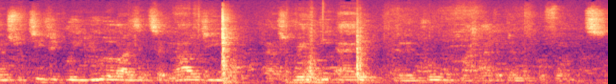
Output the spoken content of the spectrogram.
and strategically utilizing technology has greatly added and improved my academic performance.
